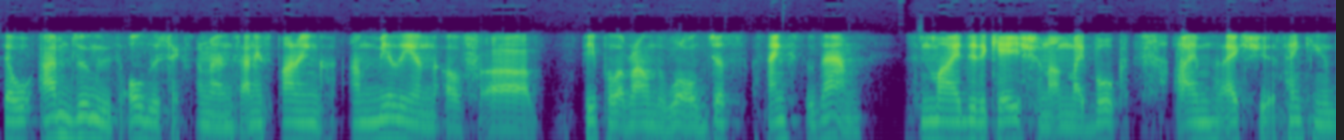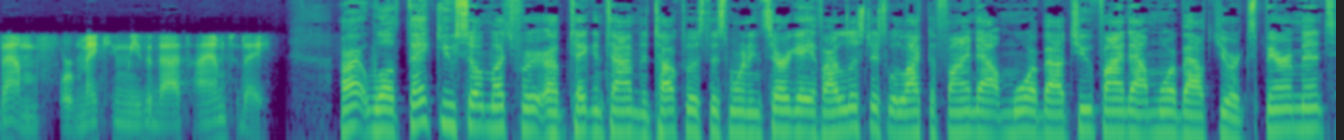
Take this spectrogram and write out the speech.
So I'm doing this, all these experiments and inspiring a million of uh, people around the world just thanks to them. In my dedication on my book, I'm actually thanking them for making me the dad I am today. All right. Well, thank you so much for uh, taking time to talk to us this morning, Sergey. If our listeners would like to find out more about you, find out more about your experiment,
